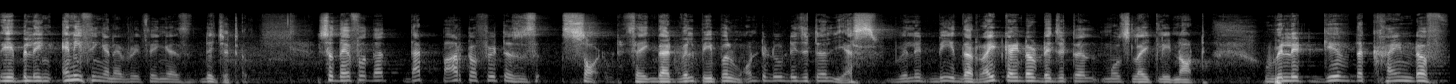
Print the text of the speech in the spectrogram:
labeling anything and everything as digital. So therefore that, that part of it is solved, saying that will people want to do digital? Yes. Will it be the right kind of digital? Most likely not. Will it give the kind of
